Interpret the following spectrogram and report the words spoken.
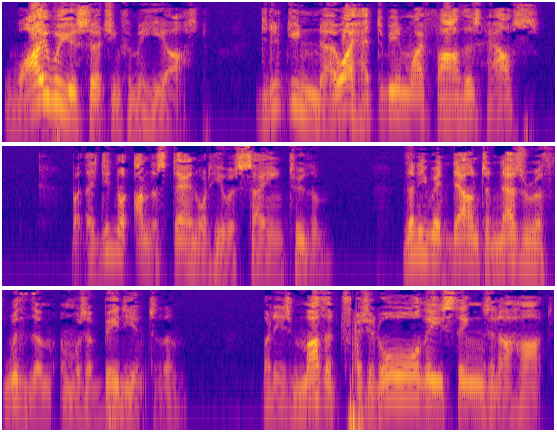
Why were you searching for me? he asked. Didn't you know I had to be in my father's house? But they did not understand what he was saying to them. Then he went down to Nazareth with them and was obedient to them. But his mother treasured all these things in her heart.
